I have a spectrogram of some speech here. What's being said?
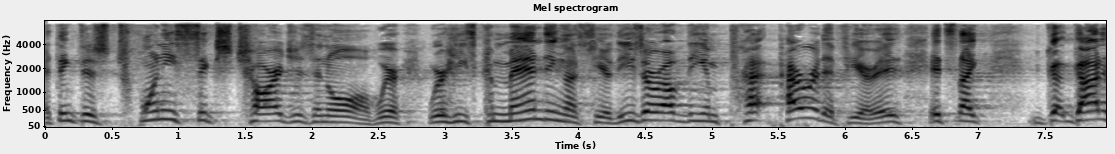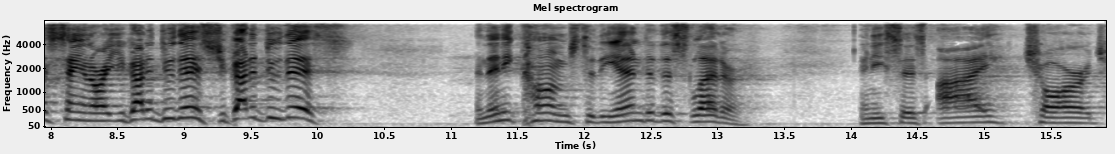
I think there's 26 charges in all where, where he's commanding us here. These are of the imperative here. It, it's like God is saying, All right, you got to do this, you got to do this. And then he comes to the end of this letter and he says, I charge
